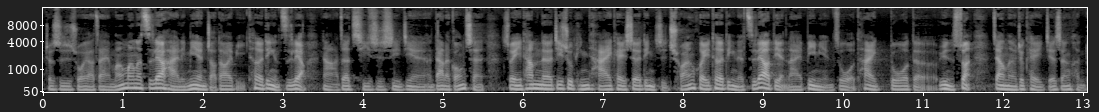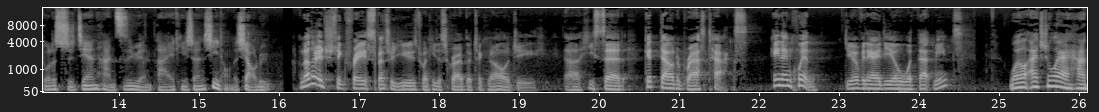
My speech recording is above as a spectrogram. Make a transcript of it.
就是说要在茫茫的资料海里面找到一笔特定的资料。那这其实是一件很大的工程，所以他们的技术平台可以设定只传回特定的资料点，来避免做太多的运算。这样呢，就可以节省很多的时间和资源，来提升系统的效率。 Another interesting phrase Spencer used when he described their technology, uh, he said, get down to brass tacks. Hey, Nan Quinn, do you have any idea what that means? Well, actually, I had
